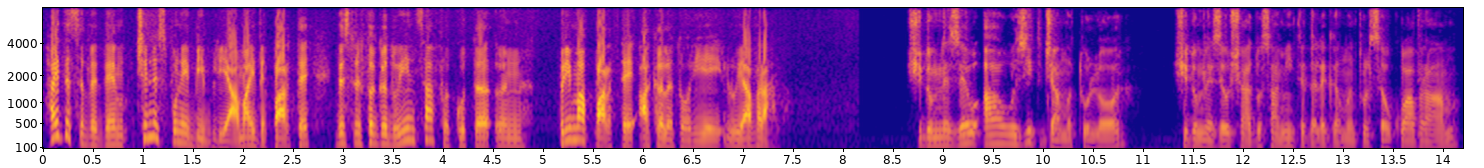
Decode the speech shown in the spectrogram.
haideți să vedem ce ne spune Biblia mai departe despre făgăduința făcută în prima parte a călătoriei lui Avram. Și Dumnezeu a auzit geamătul lor și Dumnezeu și-a adus aminte de legământul său cu Avram,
